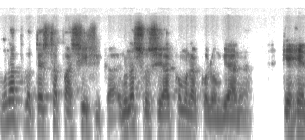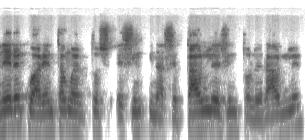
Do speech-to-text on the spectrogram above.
Una protesta pacífica en una sociedad como la colombiana que genere 40 muertos es inaceptable, es intolerable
